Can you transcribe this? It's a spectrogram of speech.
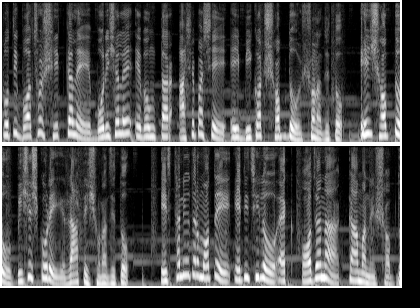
প্রতি বছর শীতকালে বরিশালে এবং তার আশেপাশে এই বিকট শব্দ শোনা যেত। এই শব্দ বিশেষ করে রাতে শোনা যেত। স্থানীয়দের মতে, এটি ছিল এক অজানা কামানের শব্দ।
